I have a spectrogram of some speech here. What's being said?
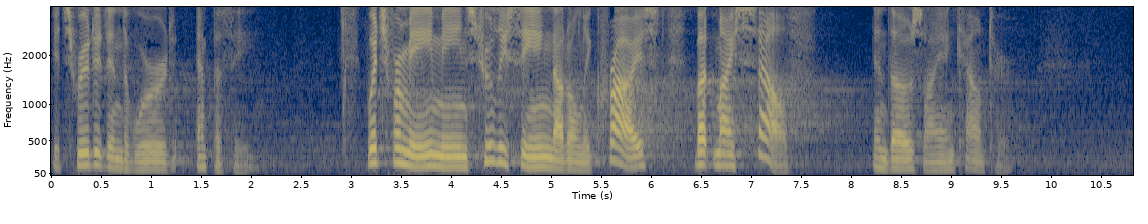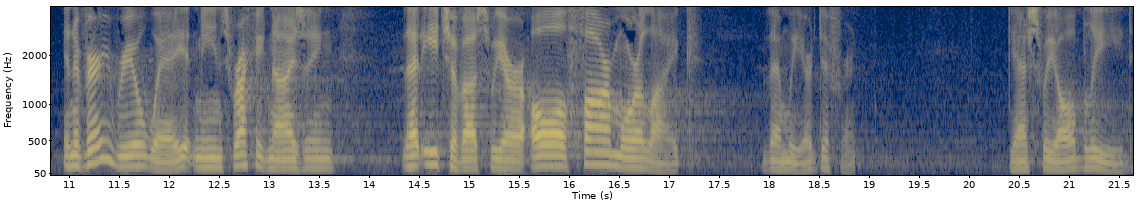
It's rooted in the word empathy, which for me means truly seeing not only Christ, but myself in those I encounter. In a very real way, it means recognizing that each of us, we are all far more alike than we are different. Yes, we all bleed.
